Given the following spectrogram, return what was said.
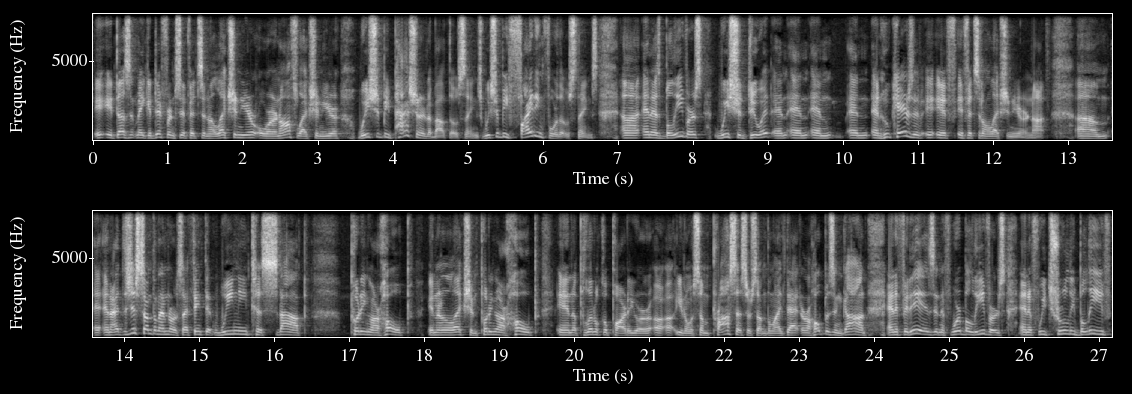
It, it doesn't make a difference if it's an election year or an off election year. We should be passionate about those things. We should be fighting for those things. Uh, and as believers, we should do it. And and and and and who cares if if, if it's an election year or not? Um, and I, it's just something I've noticed. I think that we need to stop putting our hope in an election, putting our hope in a political party or uh, uh, you know some process or something like that. Our hope is in God, and if it is, and if we're believers, and if we truly believe,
